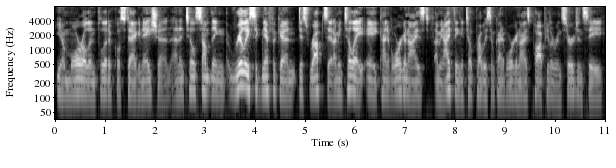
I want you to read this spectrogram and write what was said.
you know, moral and political stagnation. And until something really significant disrupts it, I mean, until a, a kind of organized, I mean, I think until probably some kind of organized popular insurgency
